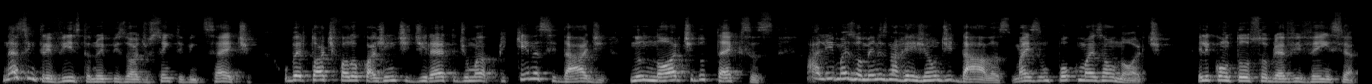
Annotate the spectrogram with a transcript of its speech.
Nessa entrevista, no episódio 127, o Bertotti falou com a gente direto de uma pequena cidade no norte do Texas, ali mais ou menos na região de Dallas, mas um pouco mais ao norte. Ele contou sobre a vivência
